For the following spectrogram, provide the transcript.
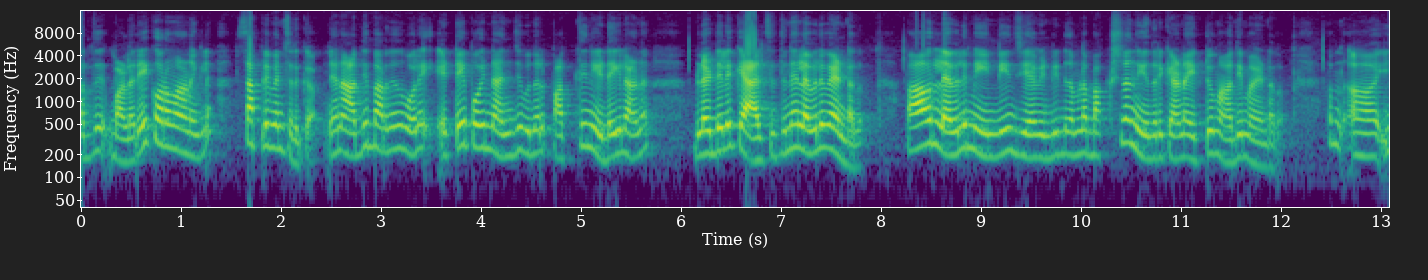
അത് വളരെ കുറവാണെങ്കിൽ സപ്ലിമെന്റ്സ് എടുക്കുക. ഞാൻ ആദ്യം പറഞ്ഞതുപോലെ എട്ട് പോയിന്റ് അഞ്ച് മുതൽ പത്തിനിടയിലാണ് ബ്ലഡിൽ കാൽസ്യത്തിന്റെ ലെവൽ വേണ്ടത്. അപ്പോൾ ആ ഒരു ലെവൽ മെയിന്റെയിൻ ചെയ്യാൻ വേണ്ടിയിട്ട് നമ്മളെ ഭക്ഷണം നിയന്ത്രിക്കുകയാണ് ഏറ്റവും ആദ്യം വേണ്ടത്. അപ്പം ഈ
